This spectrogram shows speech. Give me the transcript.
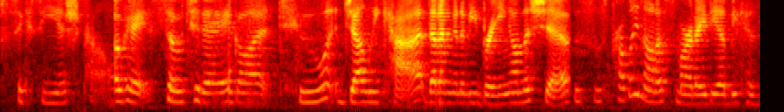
60-ish pounds. Okay, so today I got two Jellycat that I'm gonna be bringing on the ship. This was probably not a smart idea because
